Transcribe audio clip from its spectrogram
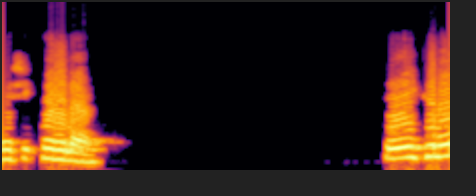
বেশি করি না। এইখানে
